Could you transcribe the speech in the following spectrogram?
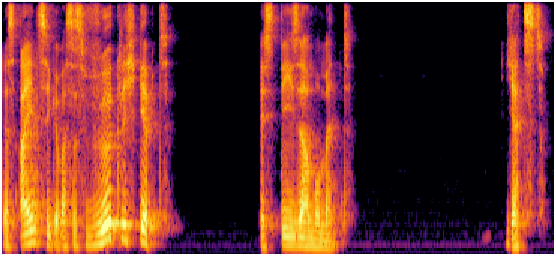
das Einzige, was es wirklich gibt, ist dieser Moment. Jetzt.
